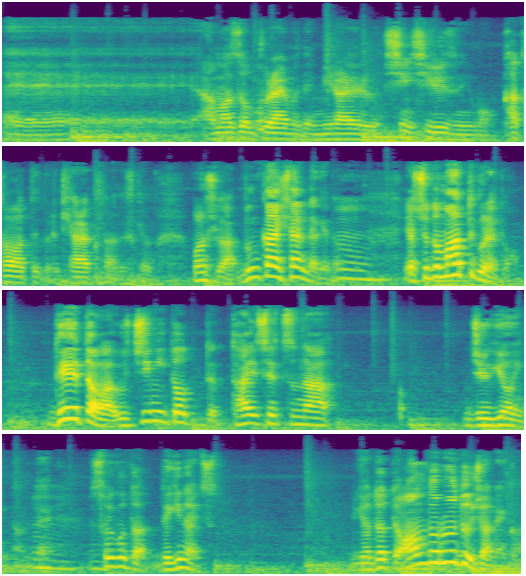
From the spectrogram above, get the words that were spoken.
えー、Amazon プライムで見られる新シリーズにも関わってくるキャラクターですけどこの人が分解したいんだけど、いやちょっと待ってくれとデータはうちにとって大切な従業員なんで、うん。うんそういうことはできないです。いやだってアンドロイドじゃねえかっ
